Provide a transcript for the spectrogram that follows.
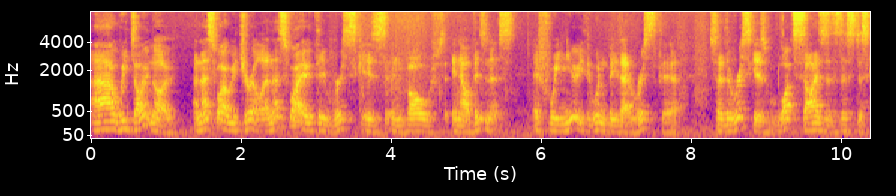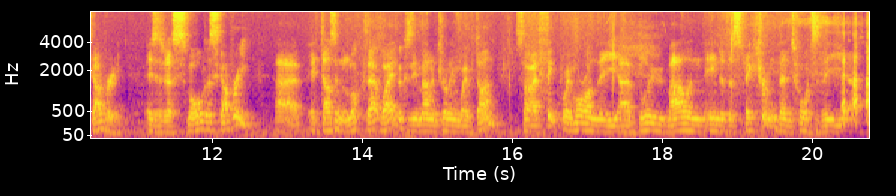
Uh, we don't know, and that's why we drill, and that's why the risk is involved in our business. If we knew, there wouldn't be that risk there. So the risk is what size is this discovery? Is it a small discovery? Uh, it doesn't look that way because the amount of drilling we've done. So I think we're more on the uh, blue marlin end of the spectrum than towards the uh,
